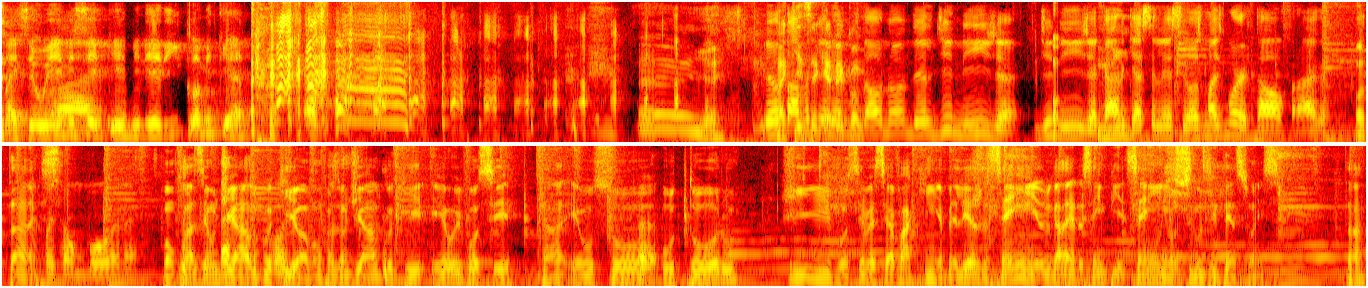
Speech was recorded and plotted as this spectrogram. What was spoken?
Vai ser o MCQ, Mineirinho Come Quieto. ai, ai. Eu Aqui, tava você quer ver como... mudar o nome dele de Ninja. De Ninja, cara, que é silencioso, mas mortal, Fraga. Ô, Thales. Não foi tão boa, né? Vamos fazer um diálogo aqui, ó. Vamos fazer um diálogo aqui, eu e você, tá? Eu sou é. o touro e você vai ser a vaquinha, beleza? Sem, galera, sem, sem segundas intenções, tá?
